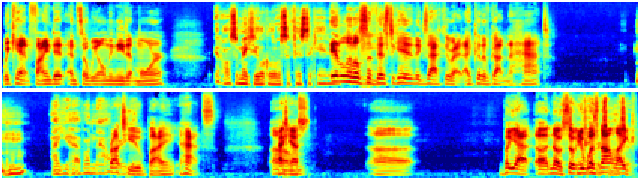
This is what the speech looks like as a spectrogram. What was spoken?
we can't find it, and so we only need it more. It also makes you look a little sophisticated. It a little sophisticated, exactly right. I could have gotten a hat hmm Like you have on now. brought to Very you by hats. I Um, guess. uh but yeah uh no so it was not sponsor. like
